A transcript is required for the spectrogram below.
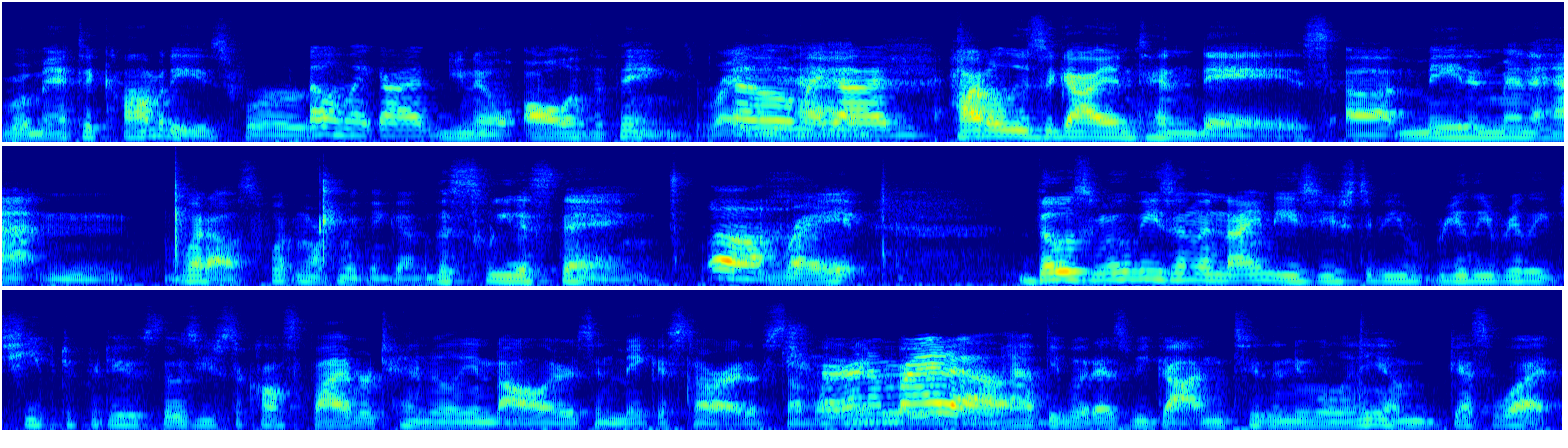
romantic comedies were Oh my god. you know all of the things right? Oh You my god. how to lose a guy in 10 days uh, made in manhattan. What else? What more can we think of? The sweetest thing Ugh. right? Those movies in the 90s used to be really really cheap to produce. Those used to cost five or ten million dollars and make a star out of someone. Turn and 'em everybody right out. happy. But as we got into the new millennium guess what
